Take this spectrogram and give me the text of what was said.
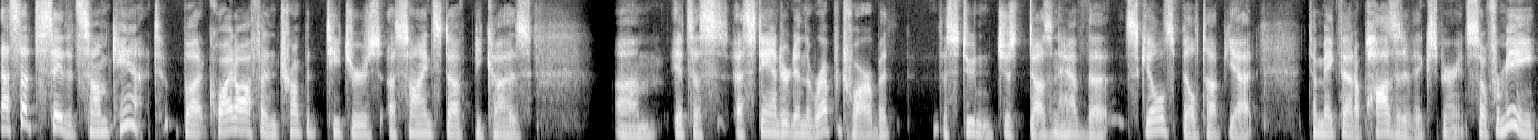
That's not to say that some can't, but quite often trumpet teachers assign stuff because um, it's a, a standard in the repertoire, but the student just doesn't have the skills built up yet to make that a positive experience. So for me,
